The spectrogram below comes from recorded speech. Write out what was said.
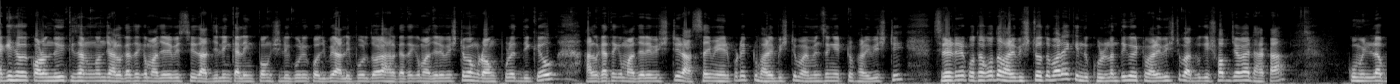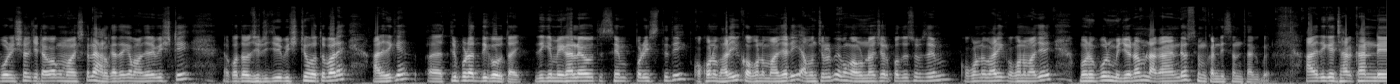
একই সঙ্গে করণদিঘি, কিষানগঞ্জ, হালকা থেকে মাঝারি বৃষ্টি, দার্জিলিং, কালিম্পং, শিলিগুড়ি, কোচবিহার, আলিপুরদুয়ার হালকা থেকে মাঝারি বৃষ্টি এবং রংপুরের দিকেও হালকা থেকে মাঝারি বৃষ্টি। রাজশাহী, মেহেরপুরে একটু ভারী বৃষ্টি, ময়মনসিংহে একটু ভারী বৃষ্টি। সিলেটের কোথাও কোথাও ভারী বৃষ্টি হতে পারে, কিন্তু খুলনার দিকেও একটু ভারী বৃষ্টি, বাদবাকি সব জায়গায় ঢাকা। কুমিল্লা, বরিশাল, চিটাগং, মহেশখালে, হালকা থেকে মাঝারি বৃষ্টি, কোথাও ঝিরিঝিরি বৃষ্টি হতে পারে। আর এদিকে ত্রিপুরার দিকেও তাই। এদিকে মেঘালয়েও সেম পরিস্থিতি, কখনো ভারী, কখনো মাঝারি, এমন চলবে এবং অরুণাচল প্রদেশেও সেম কখনো ভারী, কখনো মাঝারি, মণিপুর, মিজোরাম, নাগাল্যান্ডেও সেম কন্ডিশন থাকবে। আর এদিকে ঝাড়খণ্ডে,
